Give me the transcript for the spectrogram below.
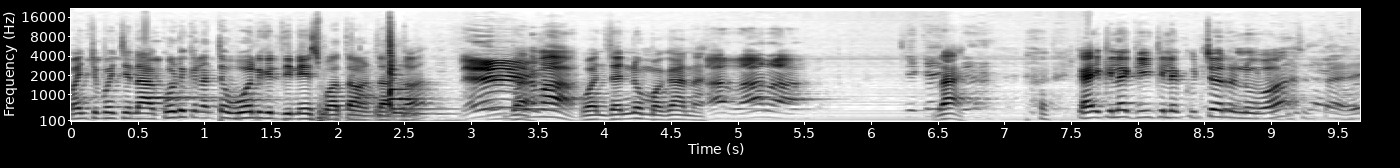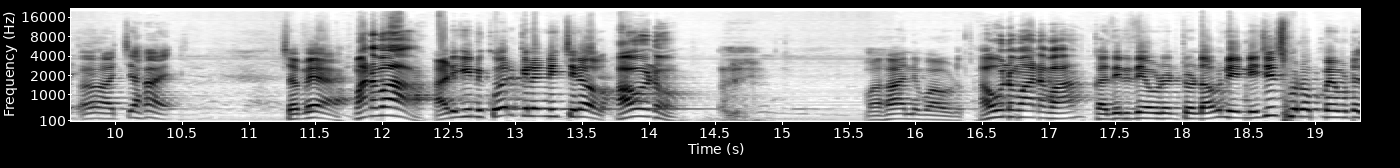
మంచి మంచి నా కొడుకులంతా ఓలిగిలు తినేసి పోతా ఉండాలా. వందన్ను మగాన. రా. కైకిలే గీకిలే కూర్చోరు నువ్వు. అచ్చా. సమే మానవా? అడిగిన కోరికలన్నీ ఇచ్చినావు. అవును. మహానుభావుడు. అవును మానవా? కదిరి దేవుడు అంటున్నావు నీ నిజ స్వరూపం ఏమిటో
